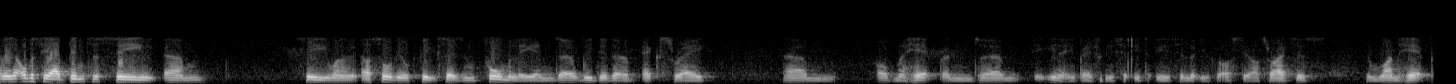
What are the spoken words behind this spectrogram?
I mean, obviously, I've been to see um, see one. Of the, I saw the orthopedic surgeon formally, and uh, we did an X-ray um, of my hip, and um, you know, he basically said, he said, "Look, you've got osteoarthritis in one hip,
